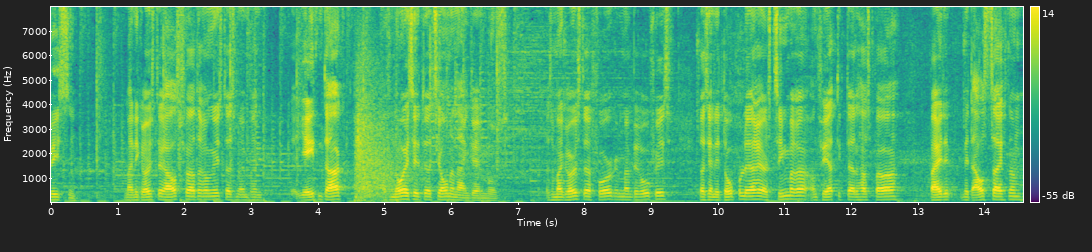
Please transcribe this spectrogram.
Wissen. Meine größte Herausforderung ist, dass man jeden Tag auf neue Situationen eingehen muss. Also mein größter Erfolg in meinem Beruf ist, dass ich eine Doppellehre als Zimmerer und Fertigteilhausbauer beide mit Auszeichnung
